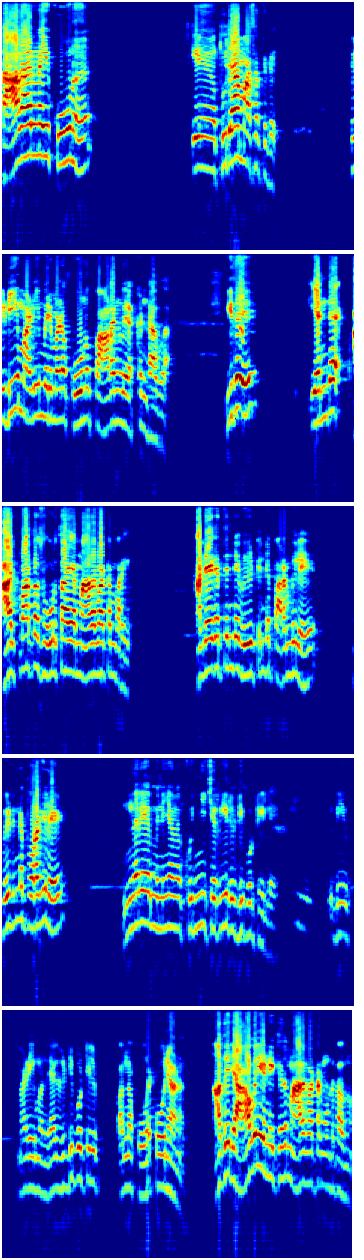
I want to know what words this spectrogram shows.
സാധാരണ ഈ കൂണ് തുലാമാസത്തിൽ ഇടിയും മഴയും വരുമ്പോഴാണ് കൂണ് പാടങ്ങളിലൊക്കെ ഉണ്ടാവുക. ഇത് എന്റെ ആത്മാർത്ഥ സുഹൃത്തായ മാധവാട്ടം പറയും. അദ്ദേഹത്തിന്റെ വീട്ടിന്റെ പറമ്പിൽ വീടിന്റെ പുറകിൽ ഇന്നലെ മിനിഞ്ഞാന്ന് കുഞ്ഞ് ചെറിയൊരു ഇടിപൊട്ടിയില്ലേ? ഇടി മഴയും വന്നില്ല. ആ ഇടിപൊട്ടിയിൽ വന്ന കോനാണ്. അത് രാവിലെ എണീറ്റത് മാലവട്ടം കൊണ്ട് തന്നു.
